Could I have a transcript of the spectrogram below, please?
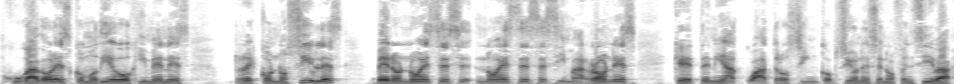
jugadores como Diego Jiménez reconocibles, pero no es ese, no es ese cimarrones que tenía cuatro o cinco opciones en ofensiva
